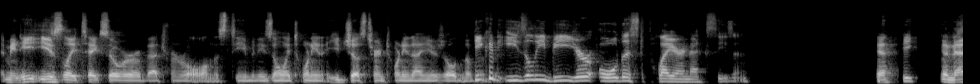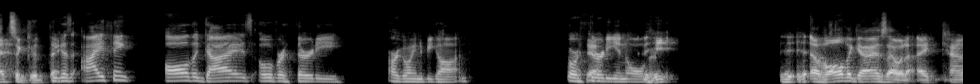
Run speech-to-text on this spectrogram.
I mean, he easily takes over a veteran role on this team, and he's only twenty. He just turned twenty nine years old. He could easily be your oldest player next season. Yeah. And that's a good thing. because I think all the guys over 30 are going to be gone or Yeah. 30 and older. He, of all the guys, I would I kind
